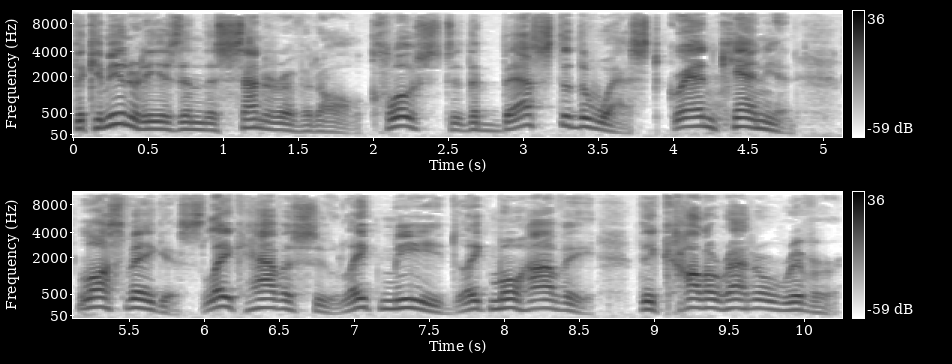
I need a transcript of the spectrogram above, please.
The community is in the center of it all, close to the best of the West Grand Canyon, Las Vegas, Lake Havasu, Lake Mead, Lake Mojave, the Colorado River.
